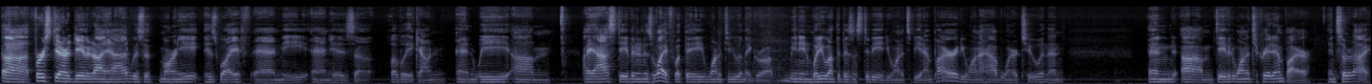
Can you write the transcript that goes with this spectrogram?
uh, first dinner david and i had was with marnie his wife and me and his uh, lovely accountant. And we um, I asked David and his wife what they wanted to do when they grow up. Meaning, what do you want the business to be? Do you want it to be an empire? do you want to have one or two? And then, and um, David wanted to create an empire, and so did I.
